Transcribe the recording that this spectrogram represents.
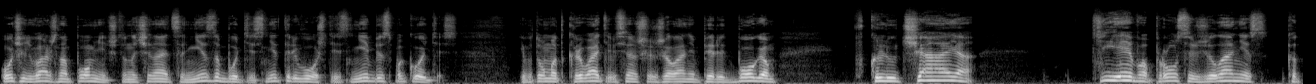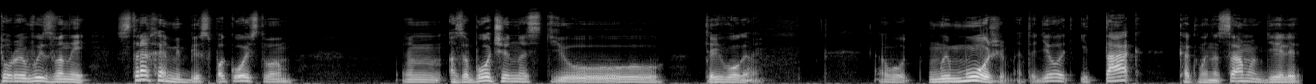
очень важно помнить, что начинается не заботьтесь, не тревожьтесь, не беспокойтесь. И потом открывайте все наши желания перед Богом, включая те вопросы, желания, которые вызваны страхами, беспокойством, эм, озабоченностью, тревогами. Вот. Мы можем это делать и так, как мы на самом деле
